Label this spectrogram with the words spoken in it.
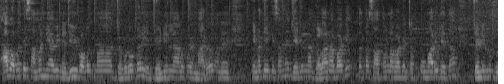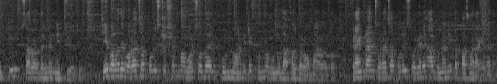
આ બાબતે સામાન્ય આવી નજીવી બાબતમાં ઝઘડો કરી જૈનિલના લોકોએ માર્યો અને એમાંથી એક કિસ્સાને જૈનિલના ગળાના ભાગે તથા સાથળના ભાગે ચપ્પુ મારી દેતા જૈનિલનું મૃત્યુ સારવાર દરમિયાન નીપજ્યું હતું. જે બાબતે વરાછા પોલીસ સ્ટેશનમાં વણ ખૂનનો અનડિટેક ખૂનનો ગુનો દાખલ કરવામાં આવ્યો હતો. ક્રાઇમ બ્રાન્ચ વરાછા પોલીસ વગેરે આ ગુનાની તપાસમાં રાખેલા હતા.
